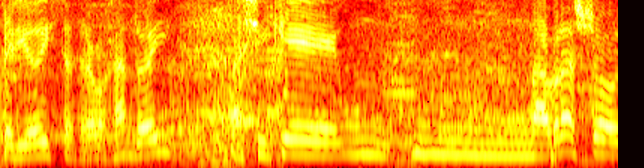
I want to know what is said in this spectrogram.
periodistas trabajando ahí. Así que un, abrazo,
